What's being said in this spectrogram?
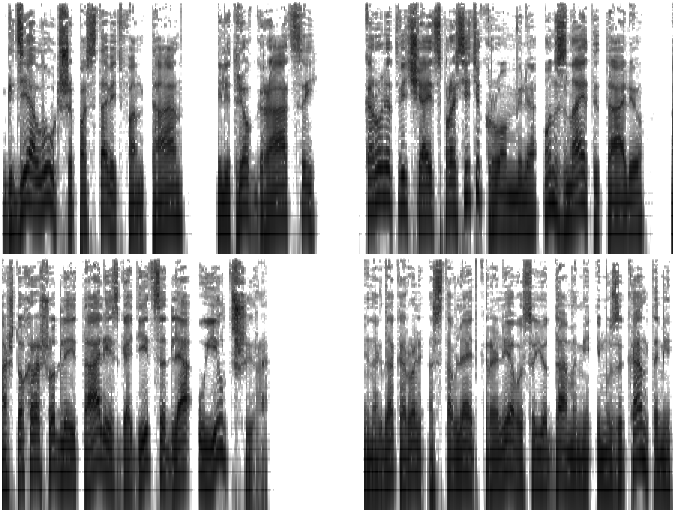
где лучше поставить фонтан или трех граций. Король отвечает, спросите Кромвеля, он знает Италию, а что хорошо для Италии сгодится для Уилтшира. Иногда король оставляет королеву с ее дамами и музыкантами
